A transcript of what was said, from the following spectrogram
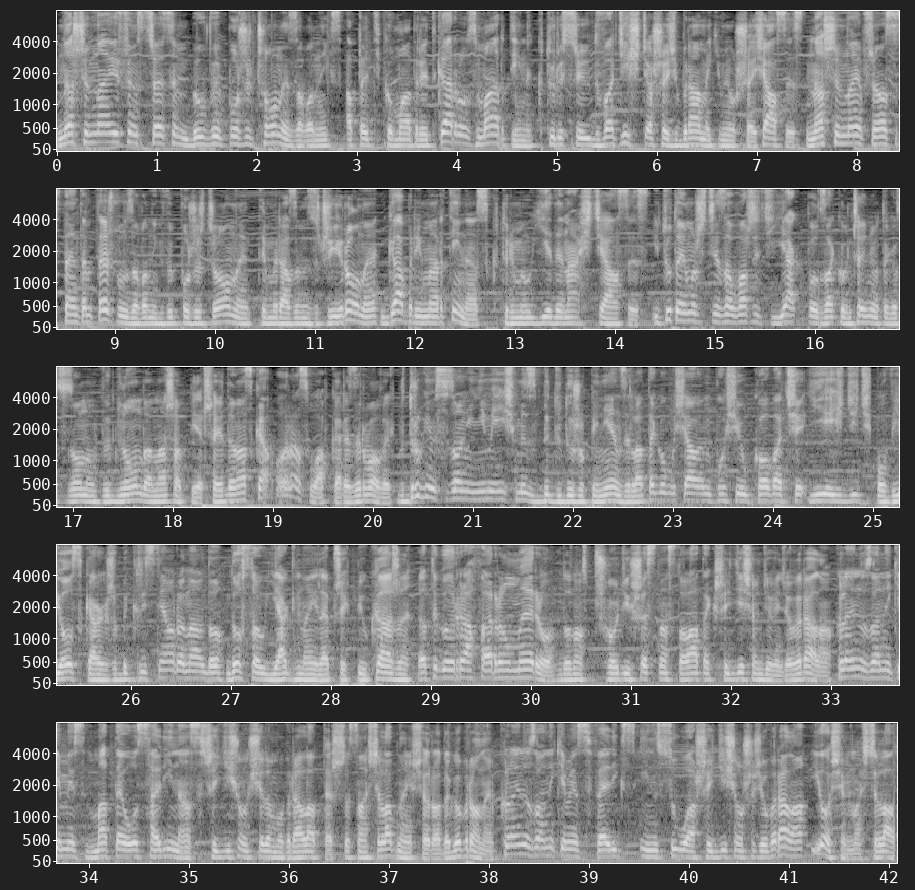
Naszym najlepszym strzelcem był wypożyczony zawodnik z Atletico Madryt Carlos Martin, który strzelił 26 bramek i miał 6 asyst. Naszym najlepszym asystentem też był zawodnik wypożyczony, tym razem z Girony, Gabri Martinez, który miał 11 asyst. I tutaj możecie zauważyć, jak po zakończeniu tego sezonu wygląda nasza pierwsza jedenastka oraz ławka rezerwowych. W drugim sezonie nie mieliśmy zbyt dużo pieniędzy, dlatego musiałem posiłkować się i jeździć po wioskach, żeby Cristiano Ronaldo dostał jak najlepszych piłkarzy. Dlatego Rafa Romero do nas przychodzi 16-latek 69 overalla. Kolejnym zawodnikiem jest Mateo Salinas 67 overalla, też 16 lat na środek obrony. Kolejnym zawodnikiem jest Felix Insua 66 overalla i 18 lat.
